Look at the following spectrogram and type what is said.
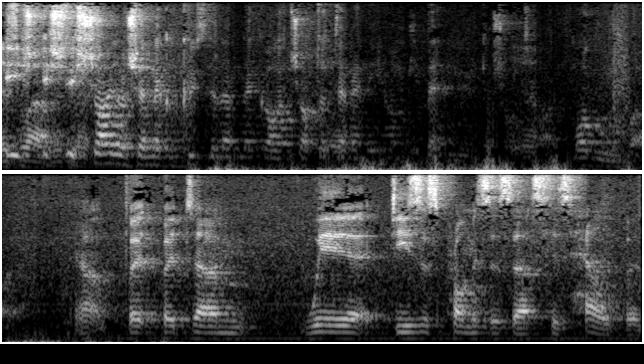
as És, well. és, és sajnos ennek a küzdelemnek a csatatere néha mi bennünk is ott van, magunkban. Yeah, but but um, we're Jesus promises us His help and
